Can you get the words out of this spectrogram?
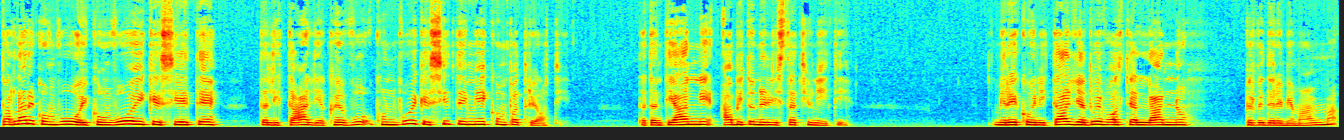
parlare con voi, con voi che siete dall'Italia, con voi che siete i miei compatrioti. Da tanti anni abito negli Stati Uniti. Mi reco in Italia due volte all'anno per vedere mia mamma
